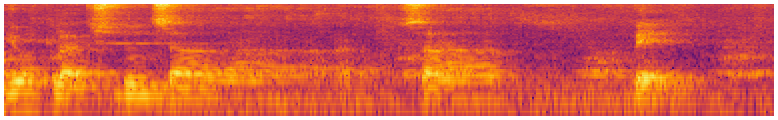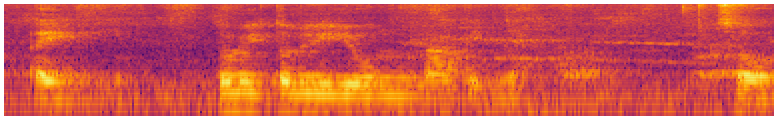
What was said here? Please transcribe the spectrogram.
yung clutch dun sa ano sa bell ay tuloy-tuloy yung kapit niya. So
